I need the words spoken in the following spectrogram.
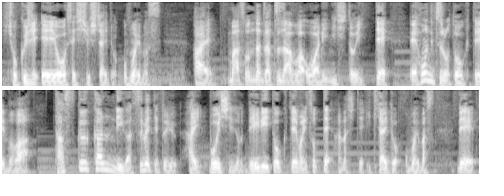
食事、栄養を摂取したいと思います。はい。まあそんな雑談は終わりにしといて、えー、本日のトークテーマは、タスク管理が全てという、はい、 Voicy のデイリートークテーマに沿って話していきたいと思います。で、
